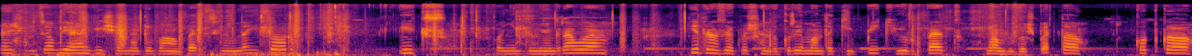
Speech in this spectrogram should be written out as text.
Cześć widzowie, dzisiaj nagrywam Pet Simulator X, bo nigdy nie grałem. I teraz jak weszłem do gry mam taki pick your pet, mam wybrać peta, kotka,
